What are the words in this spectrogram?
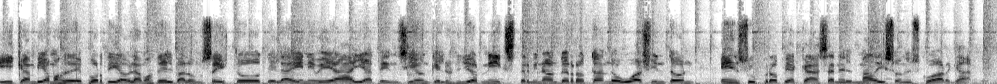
Y cambiamos de deporte y hablamos del baloncesto de la NBA y atención que los New York Knicks terminaron derrotando a Washington en su propia casa en el Madison Square Garden.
